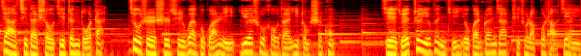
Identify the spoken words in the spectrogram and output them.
假期的手机争夺战就是失去外部管理约束后的一种失控。解决这一问题，有关专家提出了不少建议，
